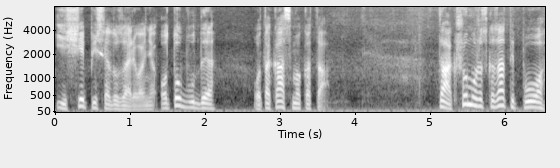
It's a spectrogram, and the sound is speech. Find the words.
і ще після дозарювання. Ото буде отака смакота. Так, що можу сказати по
